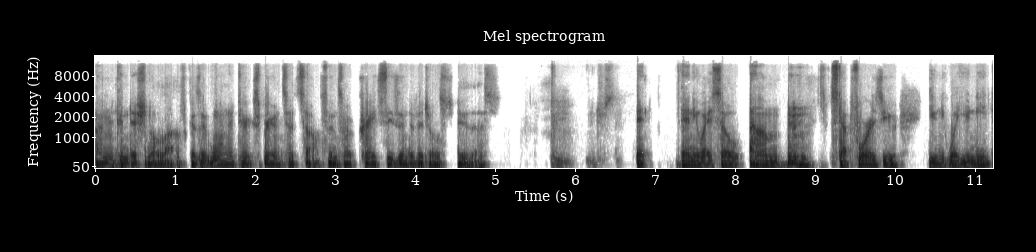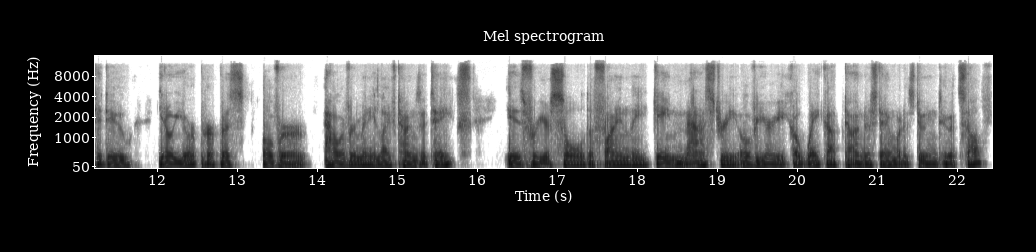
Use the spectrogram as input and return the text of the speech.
unconditional love because it wanted to experience itself. And so it creates these individuals to do this. Hmm, interesting. It, anyway, so um, step four is you you what you need to do you know your purpose over however many lifetimes it takes is for your soul to finally gain mastery over your ego. Wake up to understand what it's doing to itself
